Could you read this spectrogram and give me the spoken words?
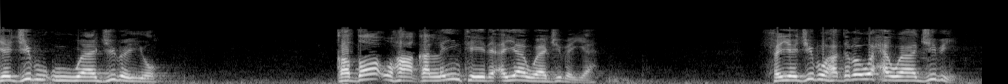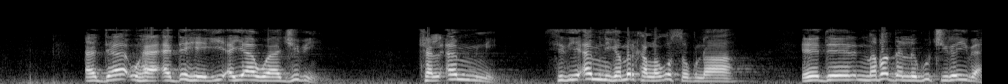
Yajibu uu waajibayo. Qadaa'uhaa qallaynteeda ayaa waajibaya. Fa yajibu haddaba waxa waajibi. Addaa'uhaa addaheegii ayaa waajibi. Kalamni sidii amniga marka lagu sugnaa ee dee nabadda lagu jirayba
